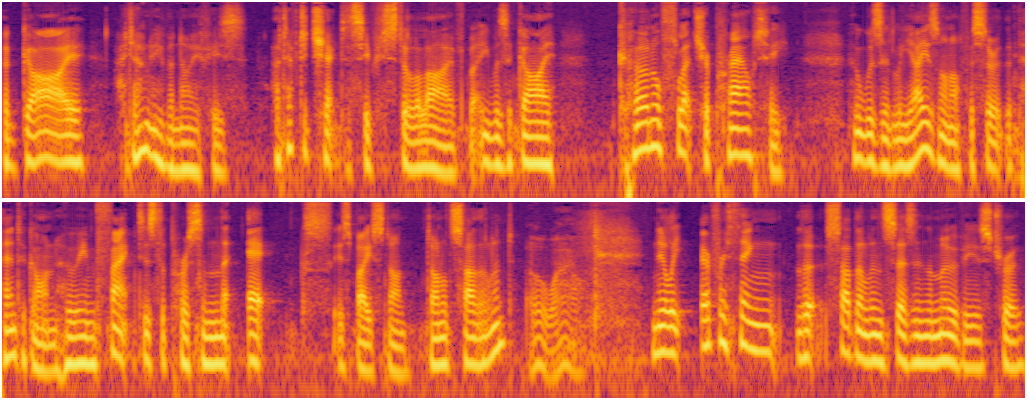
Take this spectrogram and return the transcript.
a guy I don't even know if he's. I'd have to check to see if he's still alive. But he was a guy, Colonel Fletcher Prouty, who was a liaison officer at the Pentagon, who in fact is the person that X is based on, Donald Sutherland. Oh wow. Nearly everything that Sutherland says in the movie is true.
